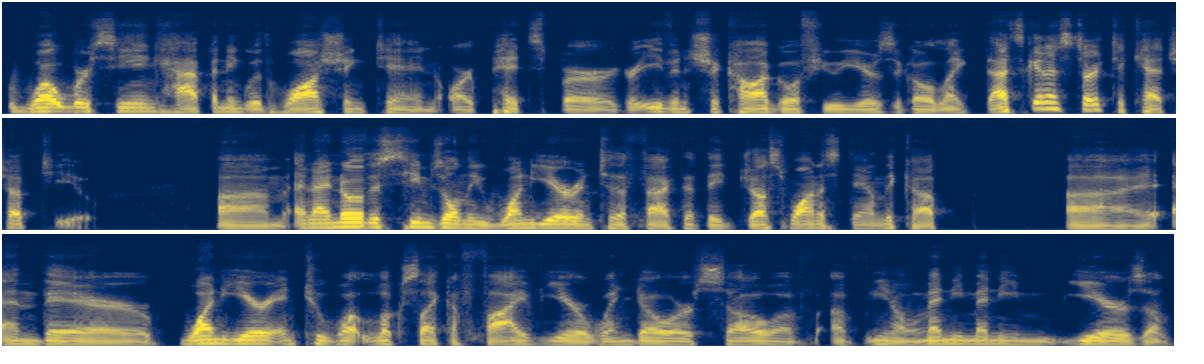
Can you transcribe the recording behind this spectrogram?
what we're seeing happening with Washington or Pittsburgh or even Chicago a few years ago, like that's going to start to catch up to you. Um, and I know this team's only one year into the fact that they just won a Stanley Cup uh, and they're one year into what looks like a five year window or so of, of you know many many years of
